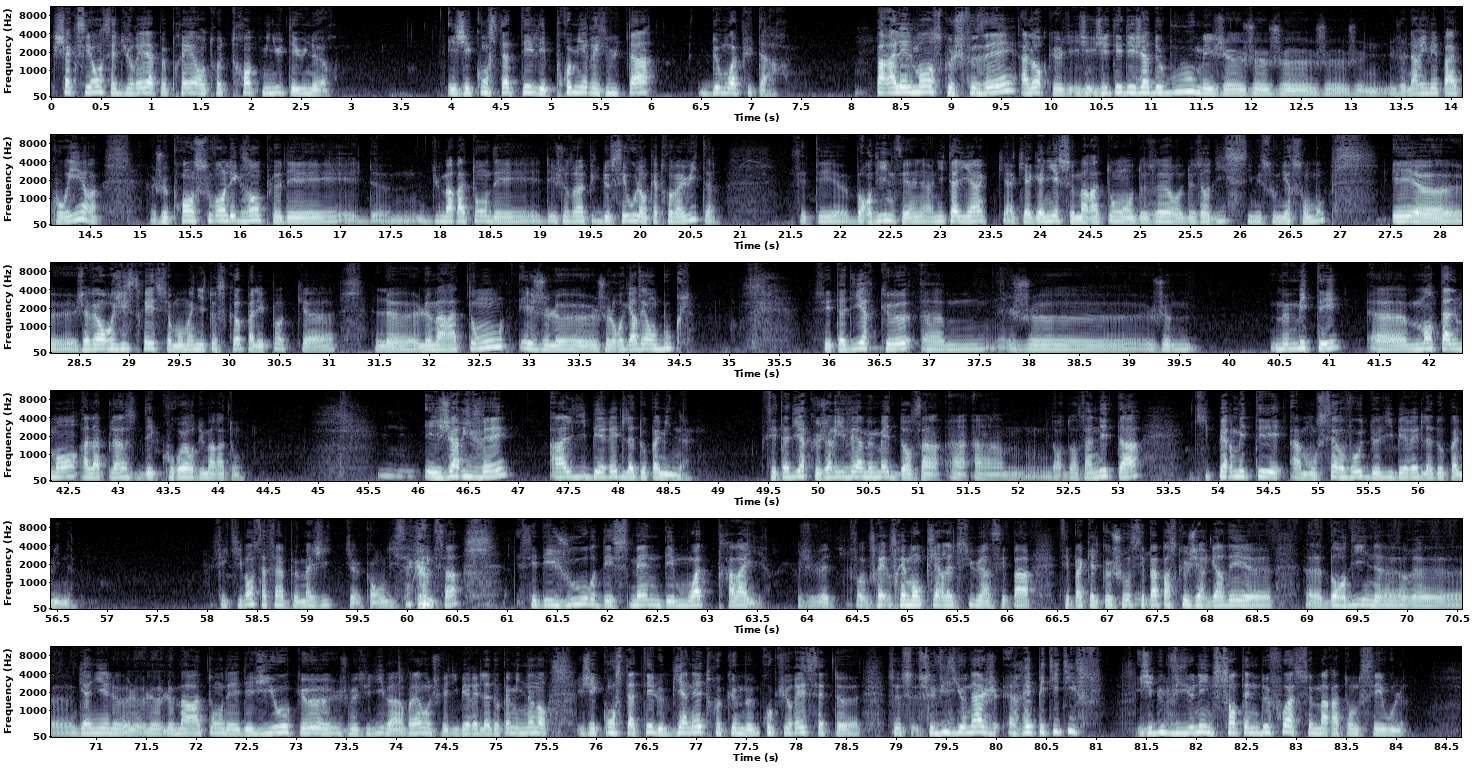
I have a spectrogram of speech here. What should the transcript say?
Chaque séance a duré à peu près entre 30 minutes et une heure. Et j'ai constaté les premiers résultats deux mois plus tard. Parallèlement, ce que je faisais, alors que j'étais déjà debout, mais je, n'arrivais pas à courir, je prends souvent l'exemple du marathon des, Jeux Olympiques de Séoul en 88. C'était euh, Bordin, c'est un, Italien qui a, qui a, gagné ce marathon en 2h, 2h10, si mes souvenirs sont bons. Et euh, j'avais enregistré sur mon magnétoscope à l'époque euh, le, marathon et je le, je le, regardais en boucle. C'est-à-dire que euh, je, je, me mettais mentalement à la place des coureurs du marathon. Et j'arrivais à libérer de la dopamine. C'est-à-dire que j'arrivais à me mettre dans un, un, dans, dans un état qui permettait à mon cerveau de libérer de la dopamine effectivement, ça fait un peu magique quand on dit ça comme ça. C'est des jours, des semaines, des mois de travail. Je vais être vraiment clair là-dessus. Hein. C'est pas, c'est pas quelque chose. C'est pas parce que j'ai regardé euh, euh Bordine euh, gagner le, marathon des, JO que je me suis dit, ben voilà, je vais libérer de la dopamine. Non, non. J'ai constaté le bien-être que me procurait cette, ce, ce visionnage répétitif. J'ai dû le visionner une centaine de fois ce marathon de Séoul.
